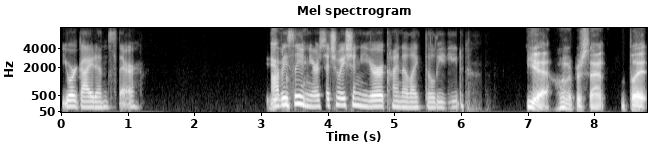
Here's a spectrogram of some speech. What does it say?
your guidance there. Yeah, Obviously, in your situation, you're kind of like the lead. yeah, hundred percent. But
